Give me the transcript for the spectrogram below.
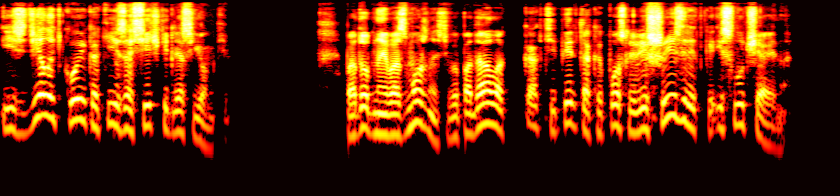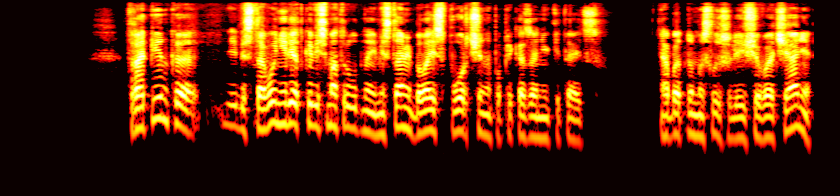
и сделать кое-какие засечки для съемки. Подобная возможность выпадала как теперь, так и после, лишь изредка и случайно. Тропинка, и без того нередко весьма трудная, местами была испорчена по приказанию китайцев. Об этом мы слышали еще в Очане,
